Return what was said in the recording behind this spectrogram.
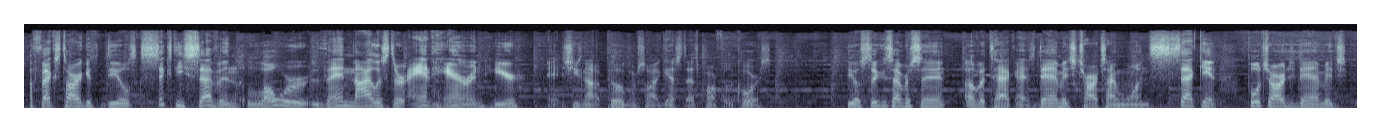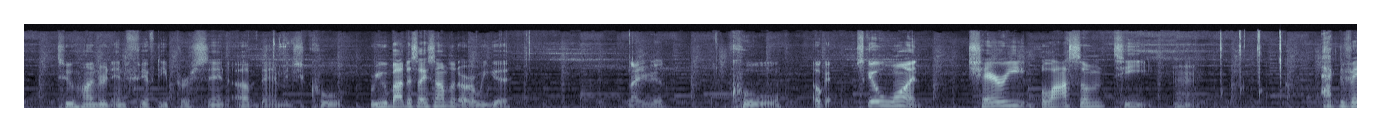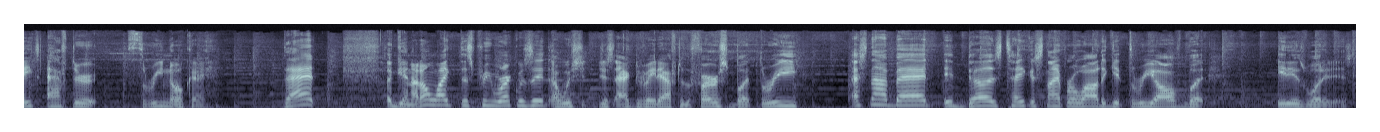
Affects targets deals 67, lower than Nihilister and Harran here. She's not a pilgrim, so I guess that's par for the course. Deals 67% of attack as damage, charge time one second, full charge damage, 250% of damage. Cool. Were you about to say something or are we good? No, you're good. Cool. Okay. Skill one Cherry Blossom Tea. Mm. Activates after three. No, okay. That Again, I don't like this prerequisite. I wish it just activate after the first, but three, that's not bad. It does take a sniper a while to get three off, but it is what it is.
